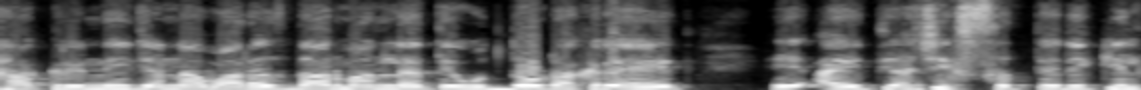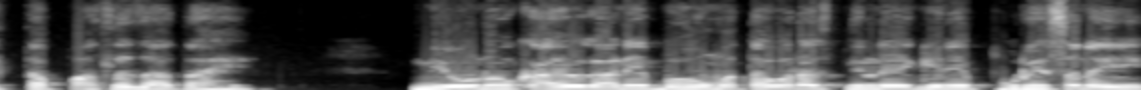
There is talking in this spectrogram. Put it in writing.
ठाकरेंनी ज्यांना वारसदार मानलं ते उद्धव ठाकरे आहेत हे ऐतिहासिक सत्य देखील तपासलं जात आहे. निवडणूक आयोगाने बहुमतावरच निर्णय घेणे पुरेसं नाही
